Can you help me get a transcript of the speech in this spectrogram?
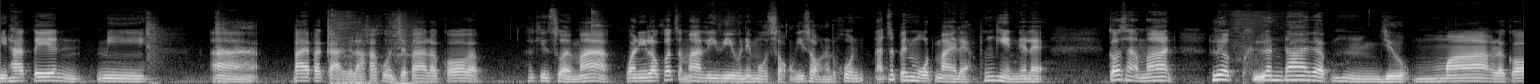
มีท่าเต้นมีอ่าป้ายประกาศเวลาค่าควรใช่ปะแล้วก็แบบ สกินสวยมาก วันนี้เราก็จะมารีวิวในโหมด 2v2 นะทุกคน น่าจะเป็นโหมดใหม่แหละ เพิ่งเห็นเนี่ยแหละ ก็สามารถเลือกเพื่อนได้แบบเยอะมาก แล้วก็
